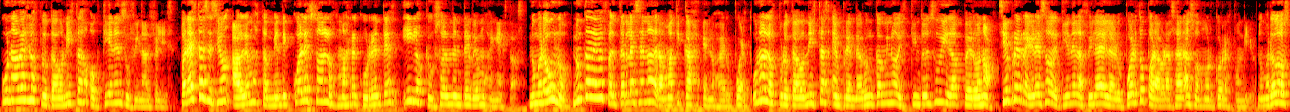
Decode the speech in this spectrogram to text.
una vez los protagonistas obtienen su final feliz. Para esta sesión hablemos también de cuáles son los más recurrentes y los que usualmente vemos en estas. Número 1. Nunca debe faltar la escena dramática en los aeropuertos. Uno de los protagonistas emprenderá un camino distinto en su vida, pero no. Siempre regreso detiene la fila del aeropuerto para abrazar a su amor correspondido. Número 2.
